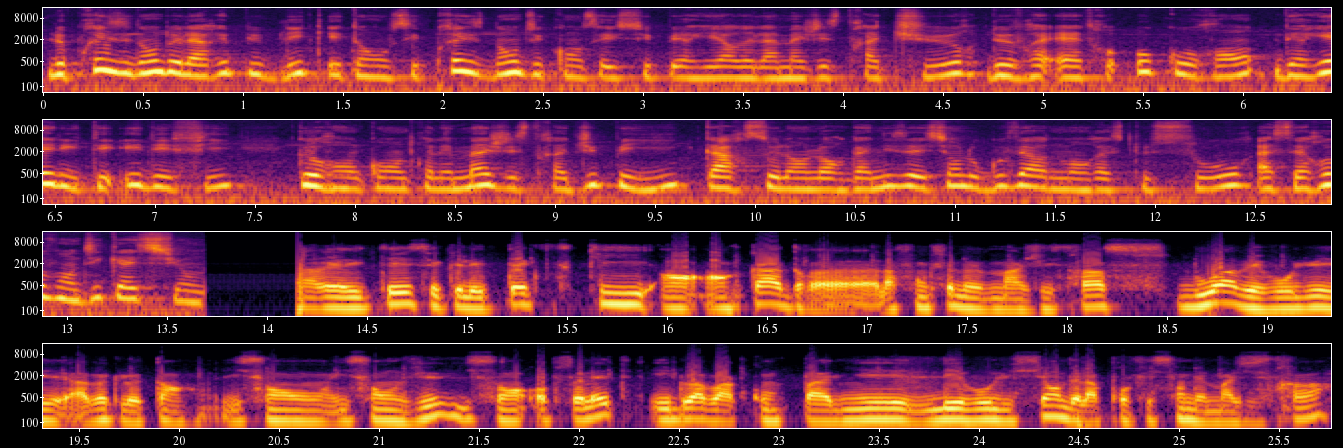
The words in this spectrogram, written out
le président de la République étant aussi président du Conseil supérieur de la magistrature devrait être au courant des réalités et défis que rencontrent les magistrats du pays, car selon l'organisation, le gouvernement reste sourd à ces revendications. La réalité, c'est que les textes qui encadrent euh, la fonction de magistrat doivent évoluer avec le temps. Ils sont, ils sont vieux, ils sont obsolètes. Ils doivent accompagner l'évolution de la profession de magistrat,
